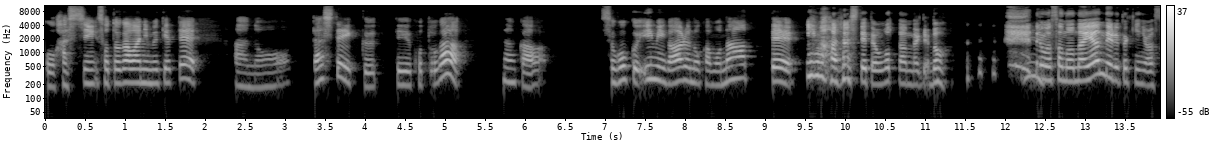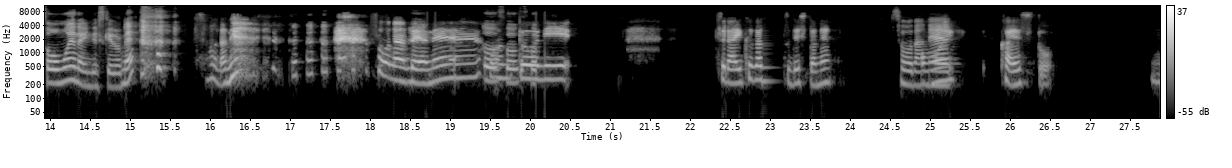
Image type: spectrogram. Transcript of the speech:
こう発信、外側に向けて、あの、出していくっていうことが、なんか、すごく意味があるのかもなって、今話してて思ったんだけど、うん。でもその悩んでる時にはそう思えないんですけどね。そうだね。そうなんだよね。本当に辛い9月でしたね。そうだ思ね。い返すと。う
